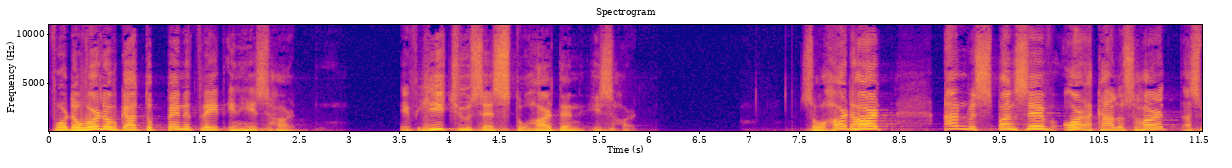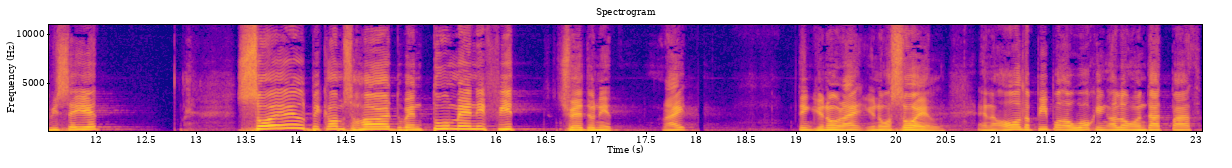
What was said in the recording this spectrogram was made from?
for the word of God to penetrate in his heart if he chooses to harden his heart. So hard heart, unresponsive, or a callous heart, as we say it. Soil becomes hard when too many feet tread on it right? Think you know, right? You know a soil. And all the people are walking along on that path.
